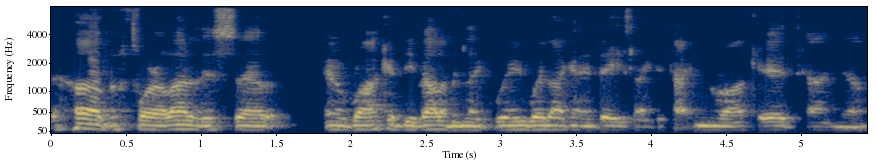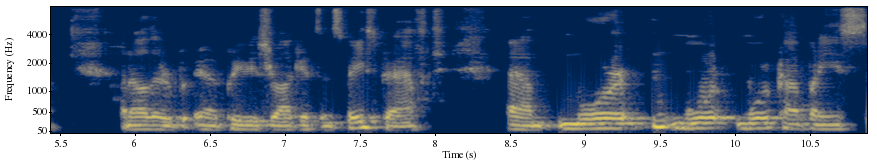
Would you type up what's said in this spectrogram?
the hub for a lot of this uh, uh, rocket development, like way, way back in the days, like the Titan rocket and, uh, and other uh, previous rockets and spacecraft. Um, more, more, more companies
